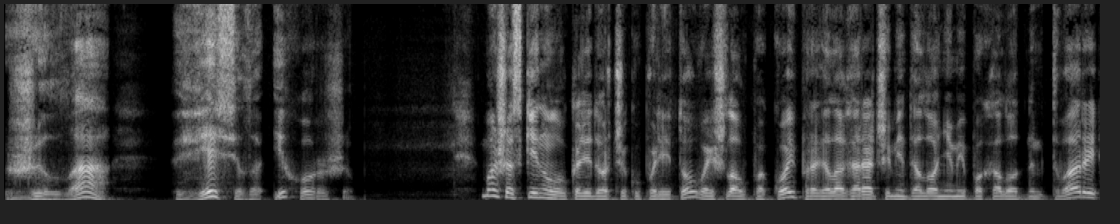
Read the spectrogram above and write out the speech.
жыла, весела і хороша. Маша скінула ў калідорчыку паліто, вайшла ў пакой, правяла гарачымі далонямі па халодным твары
